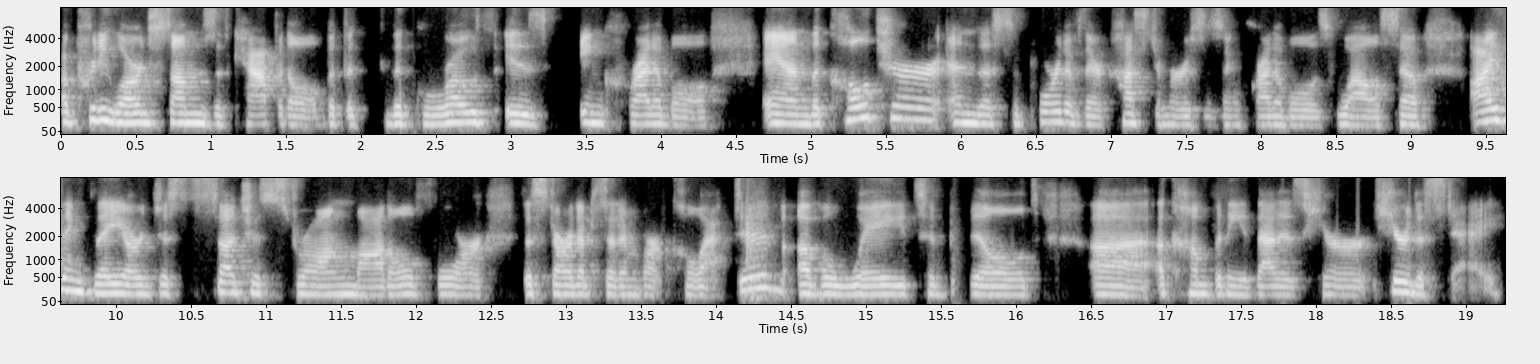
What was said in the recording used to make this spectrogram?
a, pretty large sums of capital, but the, the growth is incredible. And the culture and the support of their customers is incredible as well. So I think they are just such a strong model for the startups at Embarc Collective of a way to build uh, a company that is here here to stay.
